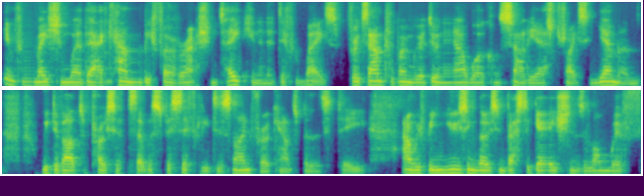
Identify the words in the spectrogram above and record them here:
information where there can be further action taken in a different ways. For example, when we were doing our work on Saudi airstrikes in Yemen, we developed a process that was specifically designed for accountability. And we've been using those investigations along with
